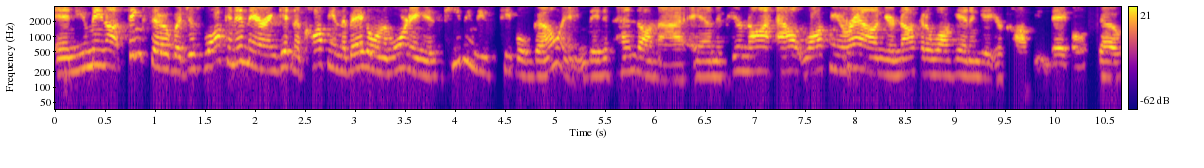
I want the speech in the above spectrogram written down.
And you may not think so, but just walking in there and getting a coffee and the bagel in the morning is keeping these people going. They depend on that. And if you're not out walking around, you're not going to walk in and get your coffee and bagel. So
